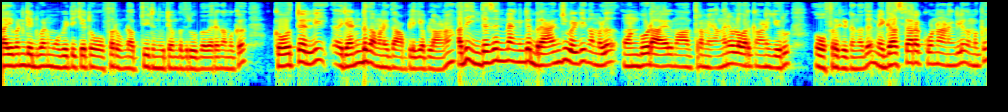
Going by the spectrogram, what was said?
buy one get one movie ticket offer ഉണ്ട്. അപ് ടു ഇരുന്നൂറ്റമ്പത് രൂപ വരെ നമുക്ക് ക്വാർട്ടർലി രണ്ട് തവണ ഇത് ആപ്ലിക്കബിൾ ആണ്. അത് ഇൻഡസൻ ബാങ്കിന്റെ ബ്രാഞ്ച് വഴി നമ്മൾ ഓൺ ബോർഡ് ആയാൽ മാത്രമേ അങ്ങനെയുള്ളവർക്കാണ് ഈ ഒരു ഓഫർ കിട്ടുന്നത്. മെഗാസ്റ്റാർ അക്കൗണ്ട് ആണെങ്കിൽ നമുക്ക്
